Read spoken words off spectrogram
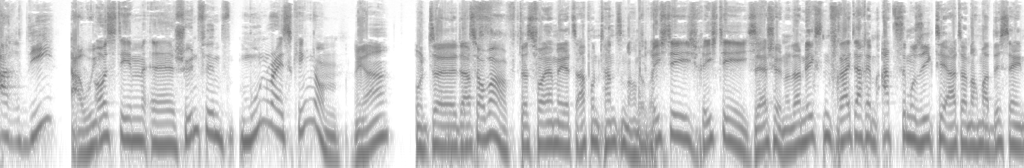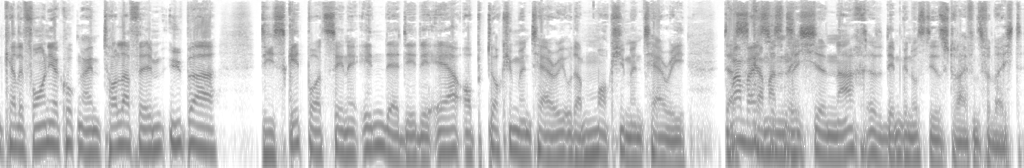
Hardy Ah, oui. aus dem äh, schönen Film Moonrise Kingdom. Ja? Und äh, das, Zauberhaft. das feuern wir jetzt ab und tanzen noch mit. Richtig, richtig. Sehr schön. Und am nächsten Freitag im Atze Musiktheater nochmal This Ain't California gucken. Ein toller Film über die Skateboard-Szene in der DDR, ob Documentary oder Mockumentary. Das Man kann man sich äh, nach äh, dem Genuss dieses Streifens vielleicht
